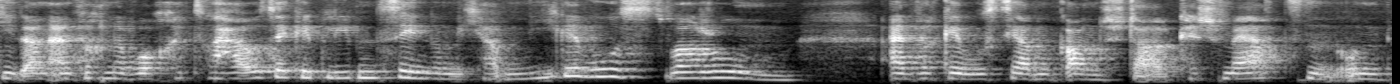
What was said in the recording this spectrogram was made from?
Die dann einfach eine Woche zu Hause geblieben sind und ich habe nie gewusst, warum. Einfach gewusst, sie haben ganz starke Schmerzen und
